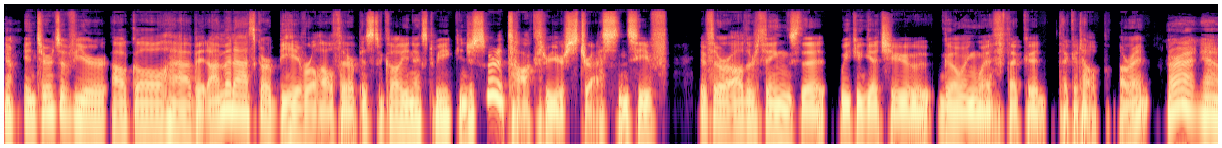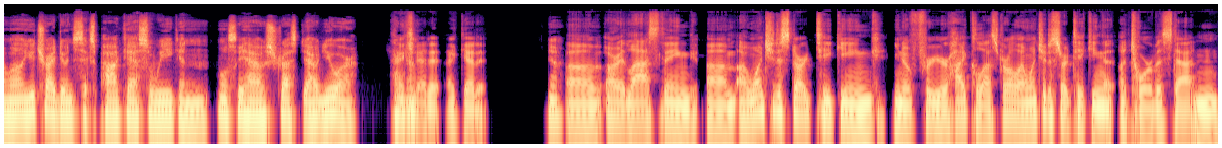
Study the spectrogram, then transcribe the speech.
Yeah. in terms of your alcohol habit, I'm going to ask our behavioral health therapist to call you next week and just sort of talk through your stress and see if if there are other things that we could get you going with that could that could help. All right, All right. Yeah. Well, you try doing six podcasts a week and we'll see how stressed out you are. I get it. I get it. Yeah. Um, all right. Last thing, um, I want you to start taking, you know, for your high cholesterol, I want you to start taking a, atorvastatin,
